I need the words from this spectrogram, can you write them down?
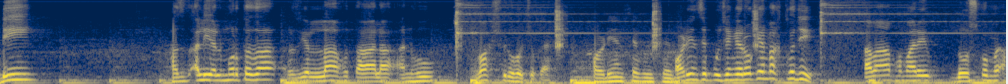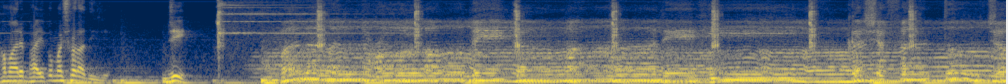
डी हज़रत अली अल मुर्तजा रज़ी अल्लाह तआला अन्हु। वक्त शुरू हो चुका है। ऑडियंस से पूछे। ऑडियंस से पूछेंगे। रोकें वक्त को जी। अब आप हमारे दोस्त को हमारे भाई को मशवरा दीजिए। जी। कशफ तू जो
